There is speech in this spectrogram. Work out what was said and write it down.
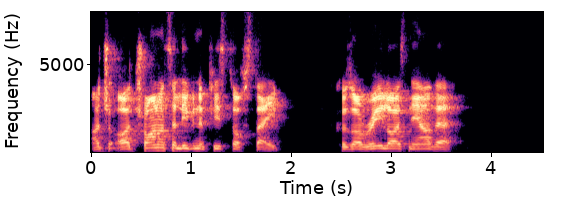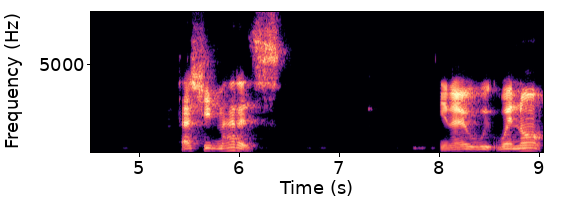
I, I try not to live in a pissed off state because I realize now that that shit matters. You know, we, we're not,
